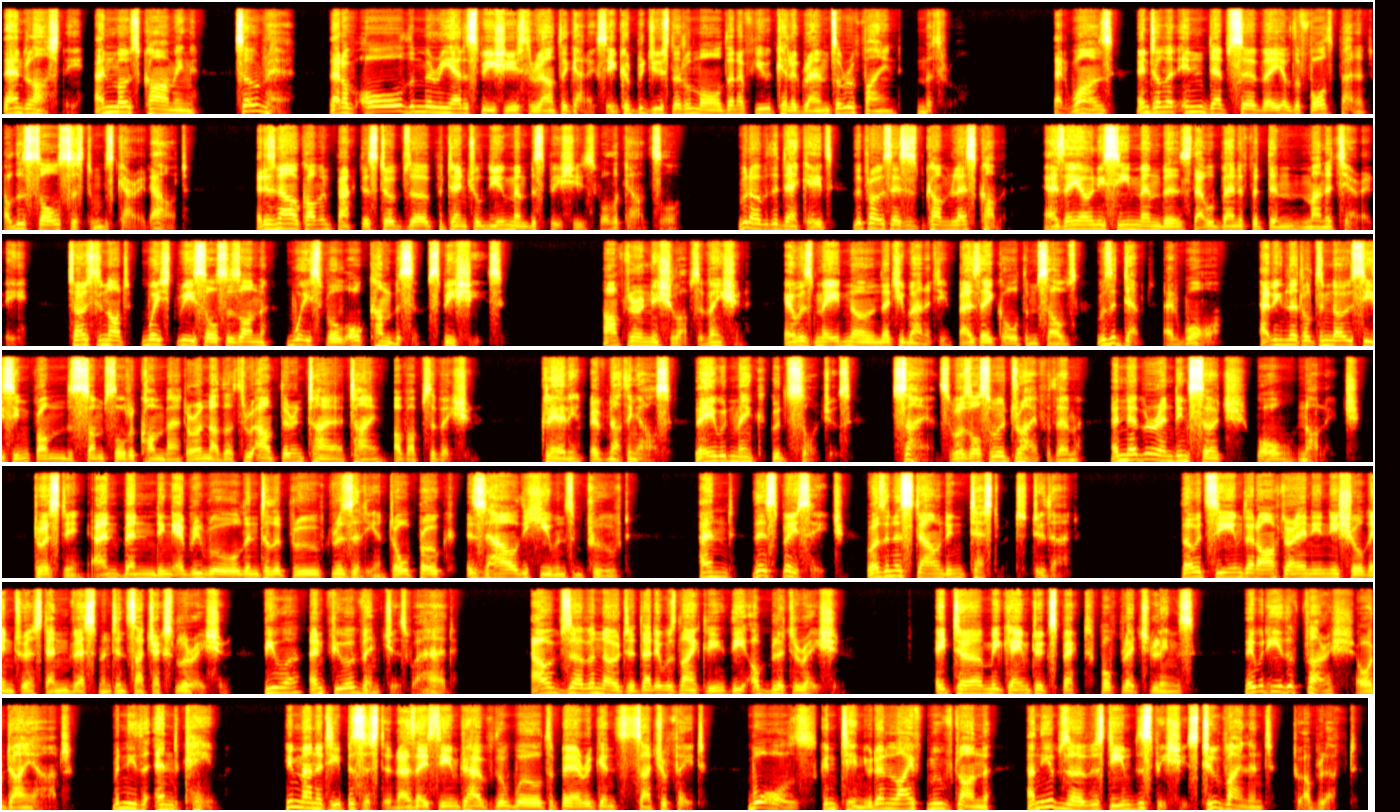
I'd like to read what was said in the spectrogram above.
And lastly, and most calming, so rare that of all the myriad species throughout the galaxy could produce little more than a few kilograms of refined mithril. That was until an in-depth survey of the fourth planet of the Sol system was carried out. It is now common practice to observe potential new member species for the Council. But over the decades, the process has become less common, as they only see members that will benefit them monetarily, so as to not waste resources on wasteful or cumbersome species. After initial observation, it was made known that humanity, as they called themselves, was adept at war, having little to no ceasing from some sort of combat or another throughout their entire time of observation. Clearly, if nothing else, they would make good soldiers. Science was also a drive for them, a never-ending search for knowledge. Twisting and bending every rule until it proved resilient or broke is how the humans improved. And their space age was an astounding testament to that. Though it seemed that after any initial interest and investment in such exploration, fewer and fewer ventures were had. Our observer noted that it was likely the obliteration, a term we came to expect for fledglings. They would either flourish or die out, but neither end came. Humanity persisted, as they seemed to have the world to bear against such a fate. Wars continued and life moved on, and the observers deemed the species too violent to uplift.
